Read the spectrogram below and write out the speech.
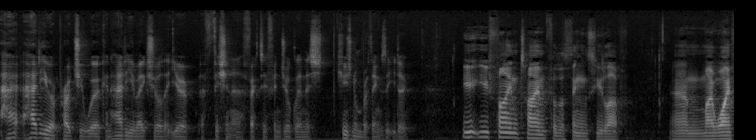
how, how do you approach your work and how do you make sure that you're efficient and effective in juggling this huge number of things that you do? You, you find time for the things you love. Um, my wife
